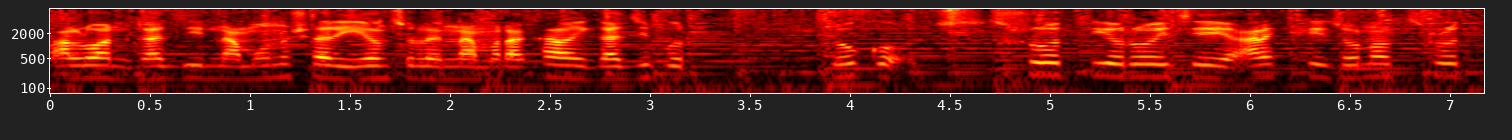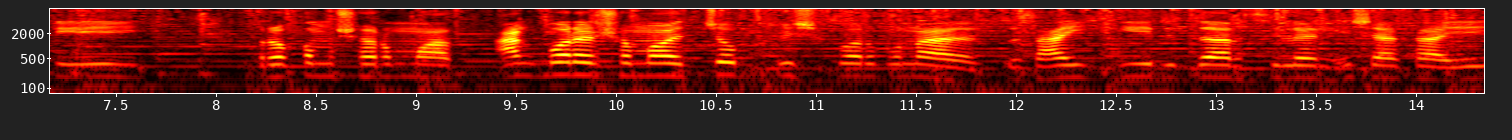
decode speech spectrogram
পালোয়ান গাজীর নাম অনুসারে এই অঞ্চলের নাম রাখা হয় গাজীপুর। লোক শ্রুতিও রয়েছে। আরেকটি জনশ্রুতি এই রকম শর্মা। আকবরের সময় চব্বিশ পরগনার জাহিগীরদার ছিলেন ঈশা খা এই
